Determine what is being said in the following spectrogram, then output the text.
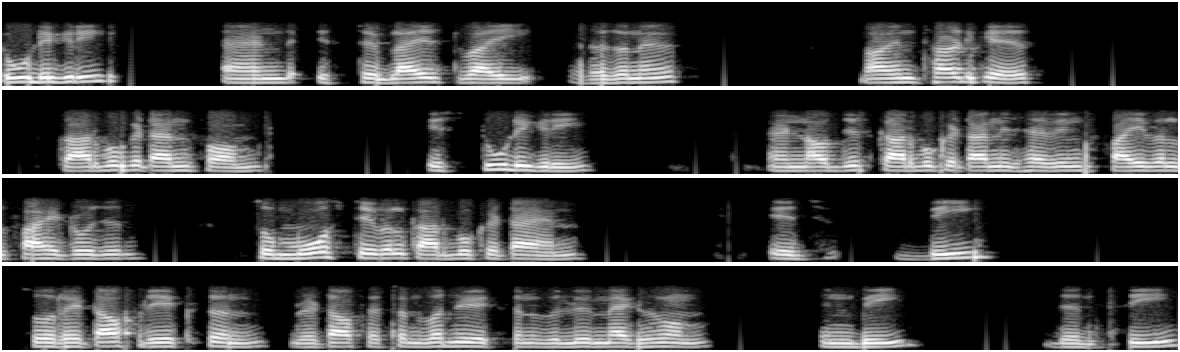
2 degree and stabilized by resonance. Now in third case, carbocation formed is 2 degree and now this carbocation is having 5 alpha hydrogen so most stable carbocation is B. So rate of reaction, rate of SN1 reaction will be maximum in B, then C,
